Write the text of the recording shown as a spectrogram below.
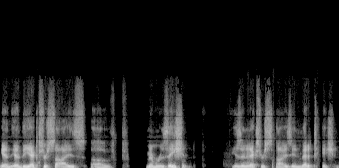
and and the exercise of memorization is an exercise in meditation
